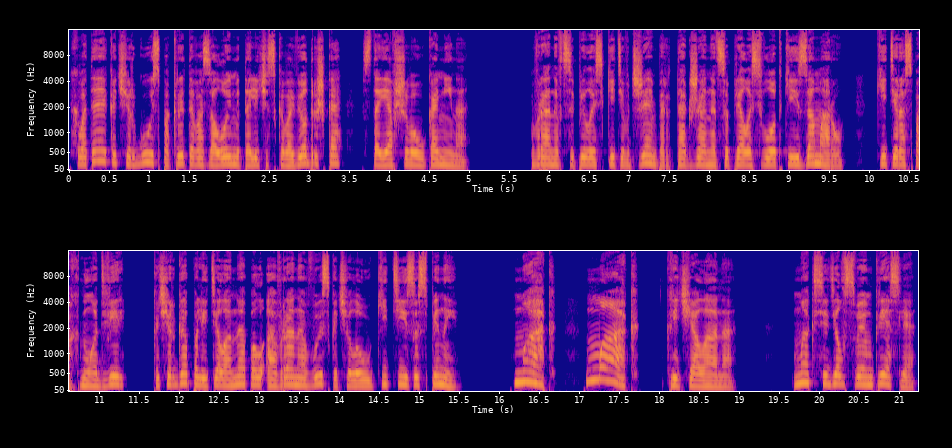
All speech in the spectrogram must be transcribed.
хватая кочергу из покрытого золой металлического ведрышка, стоявшего у камина. Врана вцепилась Кити в джемпер, также она цеплялась в лодке из Замару. Кити распахнула дверь, кочерга полетела на пол, а Врана выскочила у Кити из-за спины. «Мак! Мак!» — кричала она. Мак сидел в своем кресле,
